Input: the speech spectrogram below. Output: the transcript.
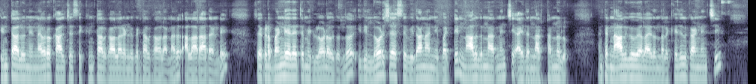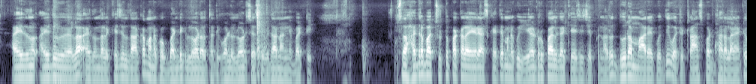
కింటాలు నిన్న ఎవరో కాల్ చేసి కింటాలు కావాలా రెండు కింటాలు కావాలన్నారు అలా రాదండి. సో ఇక్కడ బండి ఏదైతే మీకు లోడ్ అవుతుందో ఇది లోడ్ చేసే విధానాన్ని బట్టి నాలుగున్నర నుంచి ఐదున్నర టన్నులు అంటే నాలుగు వేల ఐదు వందల కేజీల కాడి నుంచి ఐదు ఐదు వేల ఐదు వందల కేజీల దాకా మనకు బండికి లోడ్ అవుతుంది. వాళ్ళు లోడ్ చేసే విధానాన్ని బట్టి. సో హైదరాబాద్ చుట్టుపక్కల ఏరియాస్కి అయితే మనకు ఏడు రూపాయలుగా కేజీ చెప్పినారు. దూరం మారే కొద్దీ వాటి ట్రాన్స్పోర్ట్ ధరలు అనేవి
